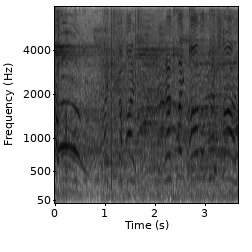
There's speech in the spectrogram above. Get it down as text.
Oh my god! That's like all of Nashad.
